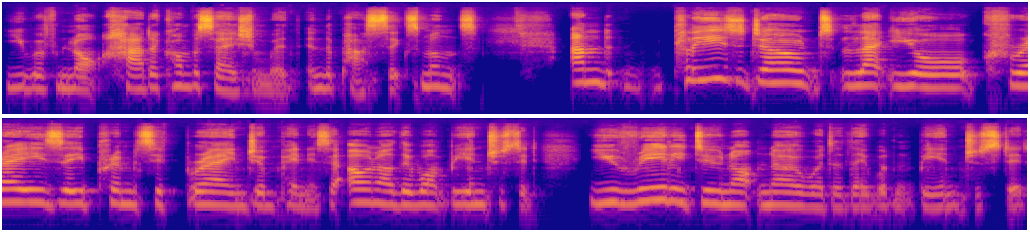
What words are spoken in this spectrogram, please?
you have not had a conversation with in the past six months. And please don't let your crazy primitive brain jump in and say, oh no, they won't be interested. You really do not know whether they wouldn't be interested.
